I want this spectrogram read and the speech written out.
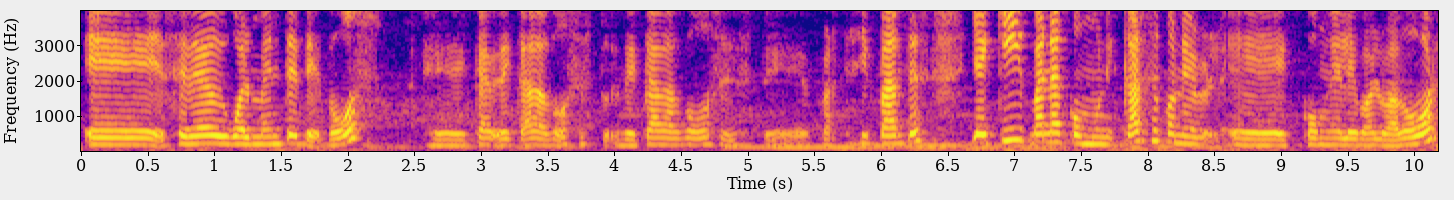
Eh, se da igualmente de dos, eh, de cada dos, de cada dos este, participantes y aquí van a comunicarse con el, eh, con el evaluador,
